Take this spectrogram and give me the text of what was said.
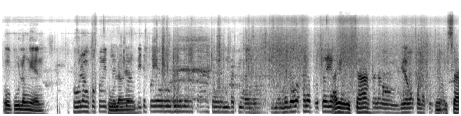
o kulang yan. Kulang po po ito. Kulang ito, yan. ito po yung binili sa akin lambat na ano. Nagawa ko na po ito. Yung, Ah, yung isa. Pala, oh, ginawa ko na po ito. Yung isa.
